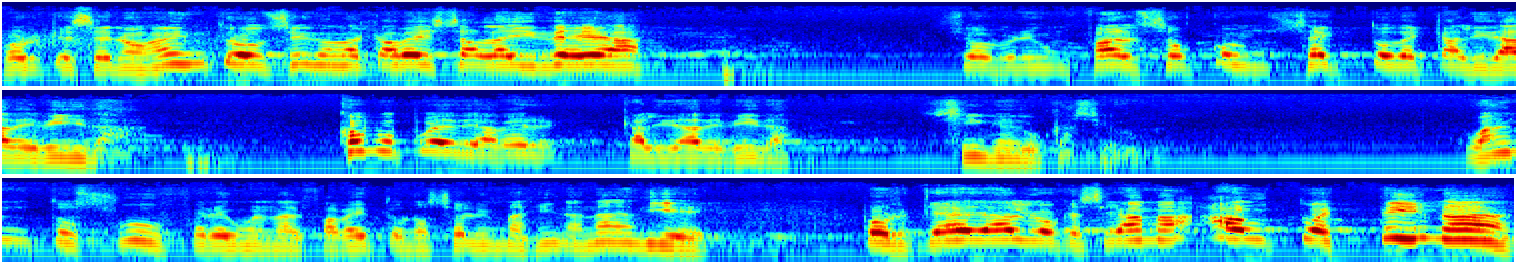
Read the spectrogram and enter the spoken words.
porque se nos ha introducido en la cabeza la idea sobre un falso concepto de calidad de vida. ¿Cómo puede haber calidad de vida sin educación? ¿Cuánto sufre un analfabeto? No se lo imagina nadie, porque hay algo que se llama autoestima,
